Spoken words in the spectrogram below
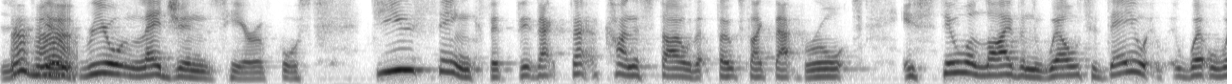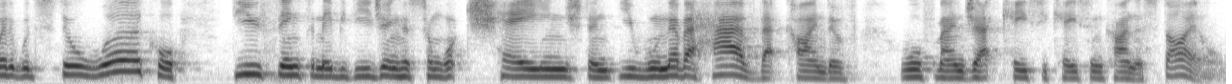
you know, real legends here, of course. Do you think that, that that kind of style that folks like that brought is still alive and well today, or, or whether it would still work, or do you think that maybe DJing has somewhat changed and you will never have that kind of Wolfman Jack, Casey Kasem kind of style?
